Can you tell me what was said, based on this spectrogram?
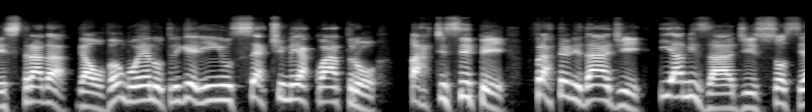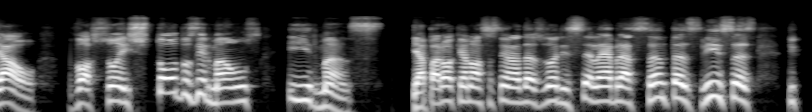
Estrada Galvão Bueno Trigueirinho 764. Participe! Fraternidade e amizade social vós sois todos irmãos e irmãs. E a paróquia Nossa Senhora das Dores celebra as Santas Missas de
